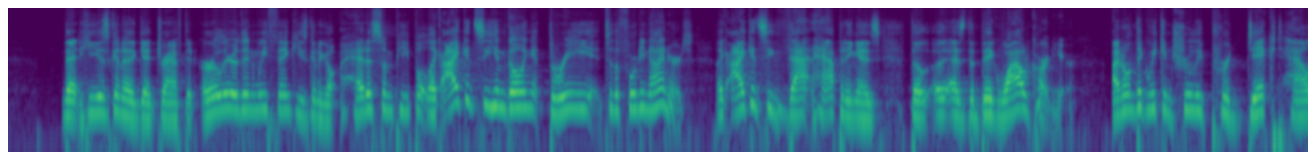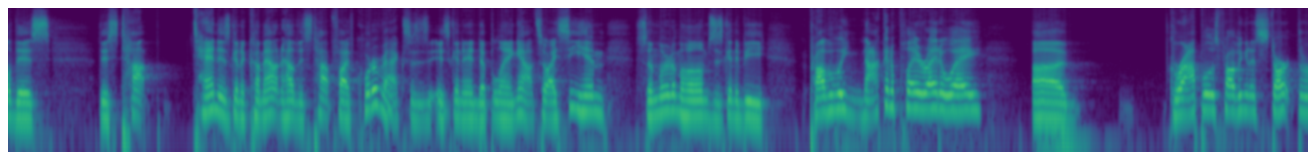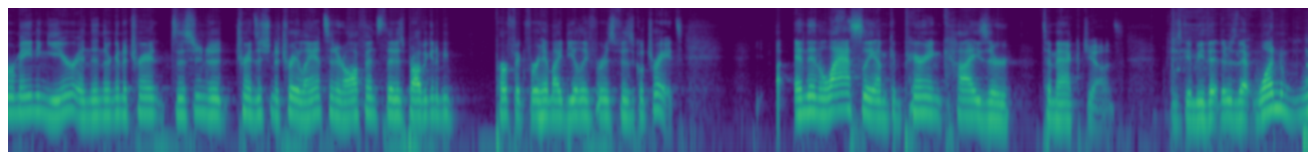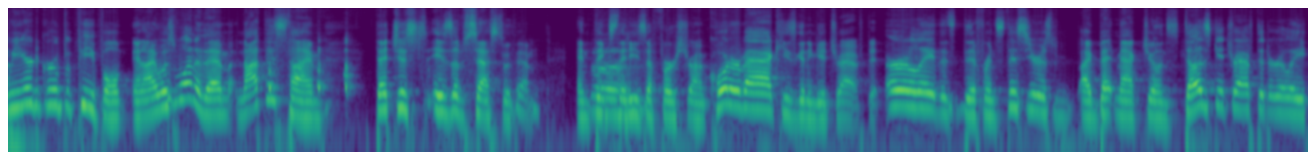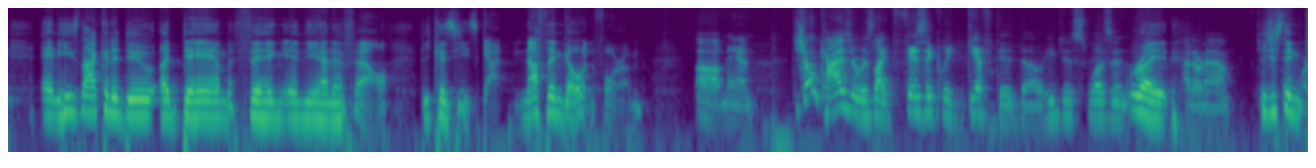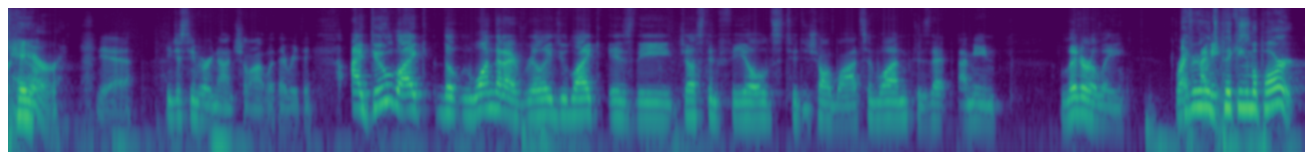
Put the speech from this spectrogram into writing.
That he is going to get drafted earlier than we think. He's going to go ahead of some people. Like, I could see him going at three to the 49ers. Like, I could see that happening as the as the big wild card here. I don't think we can truly predict how this this top 10 is going to come out and how this top five quarterbacks is, is going to end up laying out. So I see him similar to Mahomes is going to be probably not going to play right away. Uh, Garoppolo is probably going to start the remaining year, and then they're going to transition to transition to Trey Lance in an offense that is probably going to be perfect for him, ideally for his physical traits. Uh, And then lastly, I'm comparing Kizer to Mac Jones. There's going to be that there's that one weird group of people, and I was one of them, not this time, that just is obsessed with him and thinks that he's a first round quarterback. He's going to get drafted early. The difference this year is I bet Mac Jones does get drafted early, and he's not going to do a damn thing in the NFL because he's got nothing going for him. Oh man, DeShone Kizer was like physically gifted though. He just wasn't. Right. I don't know. He just didn't work out. care. Yeah. He just seemed very nonchalant with everything. I do like the one that I really do like is the Justin Fields to Deshaun Watson one because that I mean, literally, right? Everyone's I mean, picking him apart.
